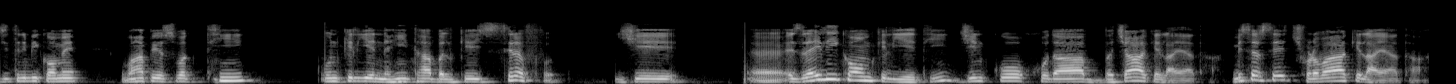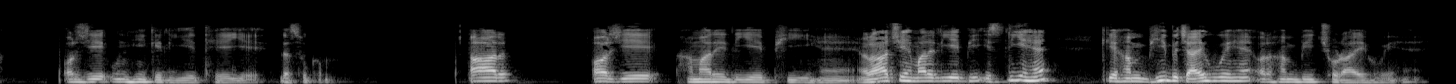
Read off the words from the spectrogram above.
जितनी भी कौमें वहाँ पे उस वक्त थी, उनके लिए नहीं था, बल्कि सिर्फ़ ये इसराइली कौम के लिए थी जिनको खुदा बचा के लाया था। मिस्र से छुड़वा के लाया था और ये उन्हीं के लिए थे ये दस हुक्म और और ये हमारे लिए भी हैं। और आज ये हमारे लिए भी इसलिए हैं कि हम भी बचाए हुए हैं और हम भी छुड़ाए हुए हैं।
